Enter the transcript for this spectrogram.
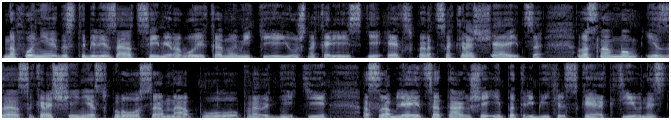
На фоне дестабилизации мировой экономики южнокорейский экспорт сокращается, в основном из-за сокращения спроса на полупроводники. Ослабляется также и потребительская активность.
